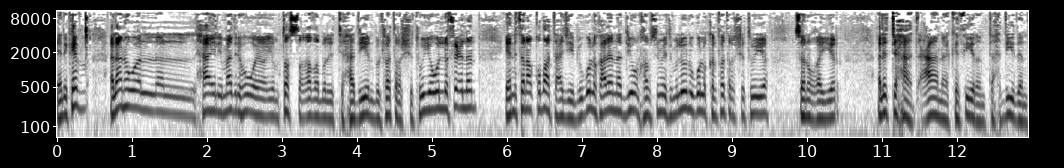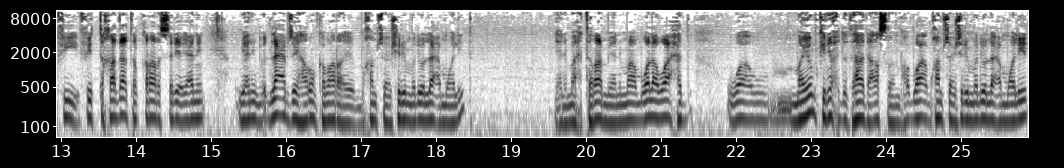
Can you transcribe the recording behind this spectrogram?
يعني كيف الآن هو الحايلي ما أدري هو يمتص غضب الاتحاديين بالفترة الشتوية ولا فعلا يعني تناقضات عجيبه يقول لك علينا ديون 500 مليون يقول لك الفترة الشتوية سنغير. الاتحاد عانى كثيرا تحديدا في في اتخاذات القرار السريع. يعني يعني لاعب زي هارون كمارا ب 25 مليون لاعب مواليد. يعني مع احترام يعني ما ولا واحد وما يمكن يحدث هذا أصلا. ب 25 مليون لاعب مواليد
